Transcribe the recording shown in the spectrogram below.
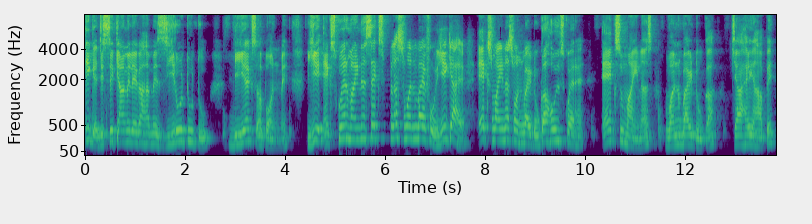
ठीक है, जिससे क्या मिलेगा हमें? Zero to two d x upon में ये x square minus x plus one by four ये क्या है? X minus one by two का होल स्क्वायर है। X minus one by two का क्या है यहाँ पे?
